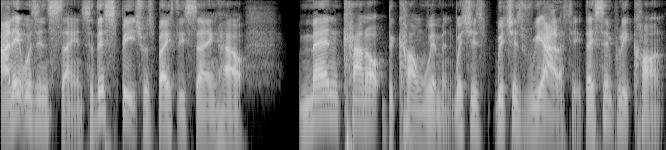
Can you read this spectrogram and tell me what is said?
and it was insane. So this speech was basically saying how men cannot become women, which is which is reality. They simply can't.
